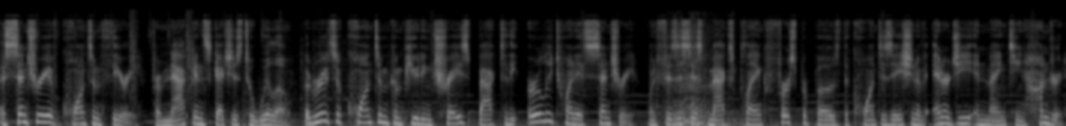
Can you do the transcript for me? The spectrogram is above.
A century of quantum theory, from napkin sketches to Willow. But roots of quantum computing trace back to the early 20th century when physicist Max Planck first proposed the quantization of energy in 1900.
